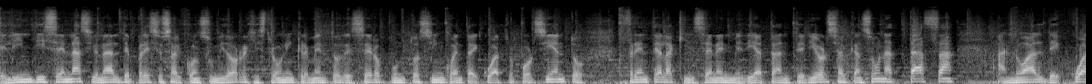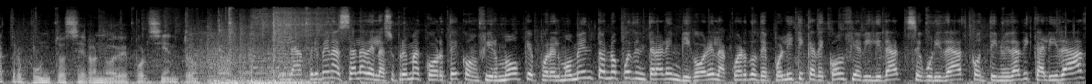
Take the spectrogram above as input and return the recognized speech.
el índice nacional de precios al consumidor registró un incremento de 0.54% frente a la quincena inmediata anterior. Se alcanzó una tasa anual de 4.09%. La primera sala de la Suprema Corte confirmó que por el momento no puede entrar en vigor el acuerdo de política de confiabilidad, seguridad, continuidad y calidad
